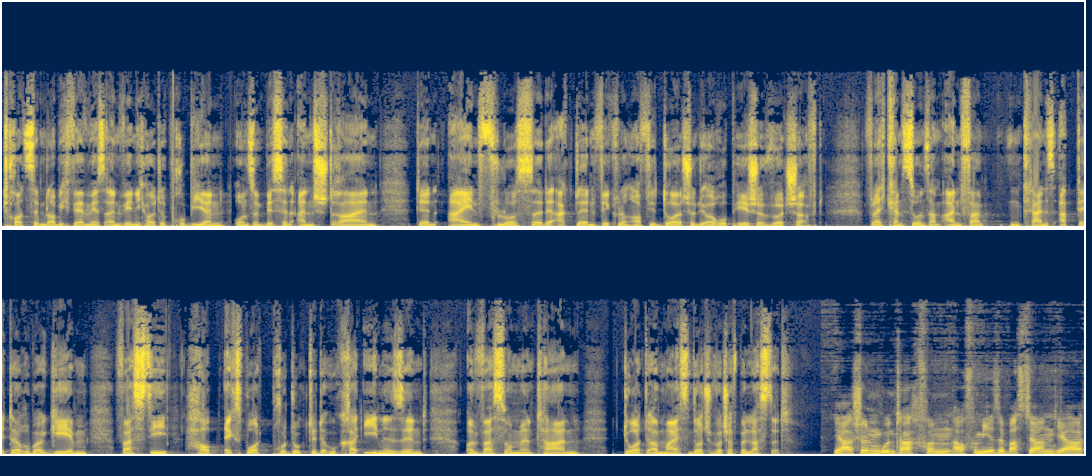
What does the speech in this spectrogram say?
Trotzdem, glaube ich, werden wir es ein wenig heute probieren und so ein bisschen anstrahlen den Einfluss äh, der aktuellen Entwicklung auf die deutsche und die europäische Wirtschaft. Vielleicht kannst du uns am Anfang ein kleines Update darüber geben, was die Hauptexportprodukte der Ukraine sind und was momentan dort am meisten deutsche Wirtschaft belastet. Ja, schönen guten Tag von, auch von mir, Sebastian. Ja,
